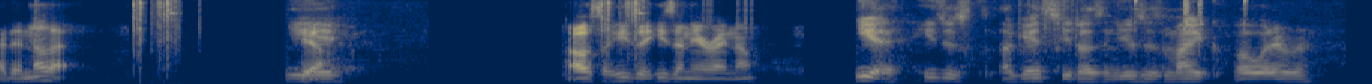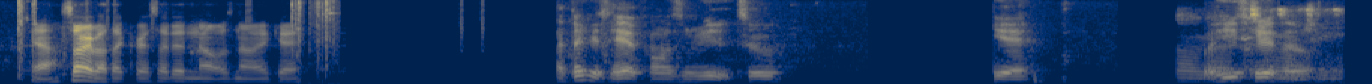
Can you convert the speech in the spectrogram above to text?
I didn't know that. Yeah. Yeah. Oh, so he's he's in here right now. Yeah, he just, I guess he doesn't use his mic or whatever. Yeah. Sorry about that, Chris. I didn't know it was no AK. I think his headphones are muted too. Yeah. Oh, But he's it's here, though. energy.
